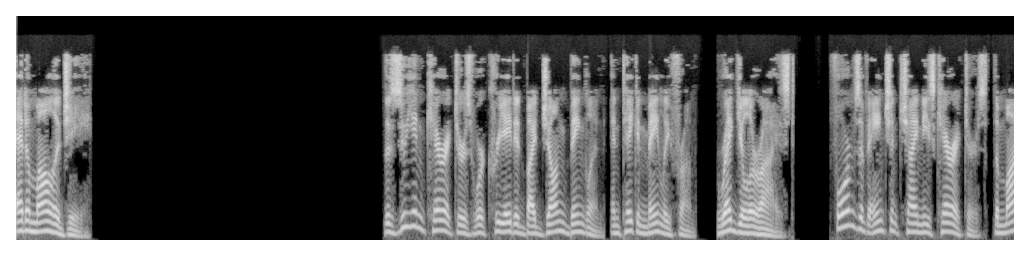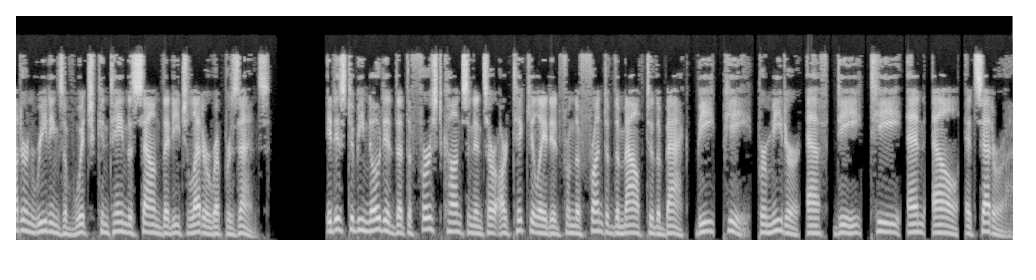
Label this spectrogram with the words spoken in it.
Etymology The Zhuyin characters were created by Zhang Binglin, and taken mainly from regularized forms of ancient Chinese characters, the modern readings of which contain the sound that each letter represents. It is to be noted that the first consonants are articulated from the front of the mouth to the back, b, p, per meter, f, d, t, n, l, etc.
